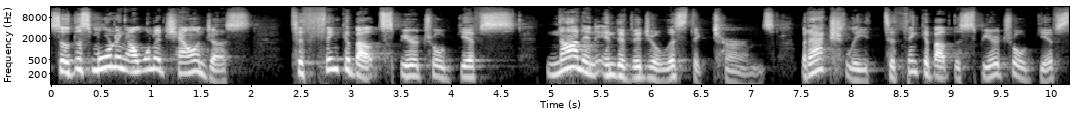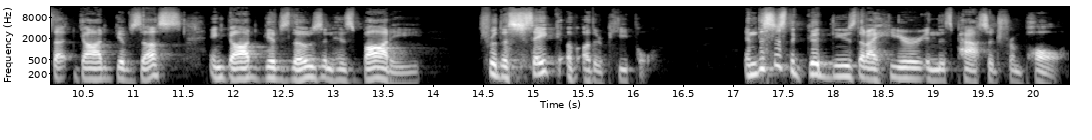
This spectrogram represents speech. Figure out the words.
So this morning, I want to challenge us to think about spiritual gifts not in individualistic terms, but actually to think about the spiritual gifts that God gives us and God gives those in his body for the sake of other people. And this is the good news that I hear in this passage from Paul.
